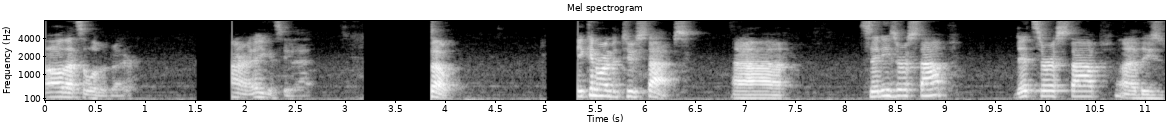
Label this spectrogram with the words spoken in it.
oh, that's a little bit better. All right, you can see that. So, it can run to two stops. Uh, cities are a stop, dits are a stop. Uh, these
